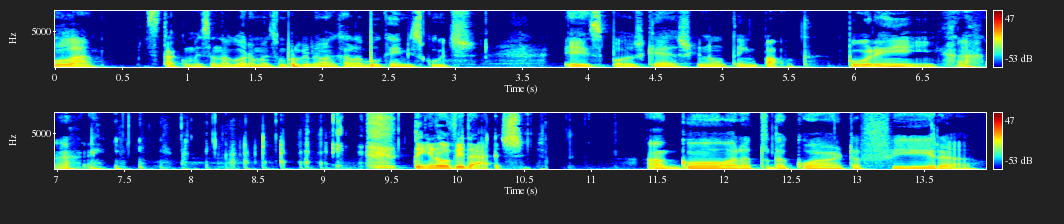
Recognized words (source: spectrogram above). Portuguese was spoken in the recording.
Olá, está começando agora mais um programa Cala a Boca e Me Escute. Esse podcast que não tem pauta, porém... tem novidade. Agora, toda quarta-feira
